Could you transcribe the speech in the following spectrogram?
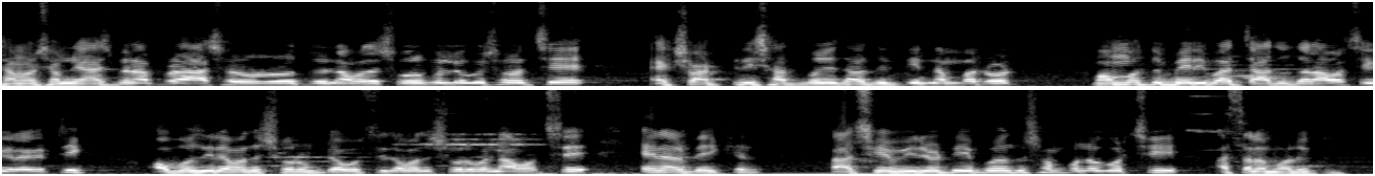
সামনাসামনি আসবেন আপনারা, আসার অনুরোধ রইল। আমাদের শোরুমের লোকেশন হচ্ছে একশো আটত্রিশ বছর হাউজিং তিন নম্বর রোড, মোহাম্মদপুর বেরিবাদ চাদুদান আবাসিক এলাকা। ঠিক অপোজিটে আমাদের শোরুমটি অবস্থিত, আমাদের শোরুমের নাম হচ্ছে এনআর ভেহিকেল। তো আজকে ভিডিওটি এ পর্যন্ত সম্পন্ন করছি, আসসালামু আলাইকুম।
